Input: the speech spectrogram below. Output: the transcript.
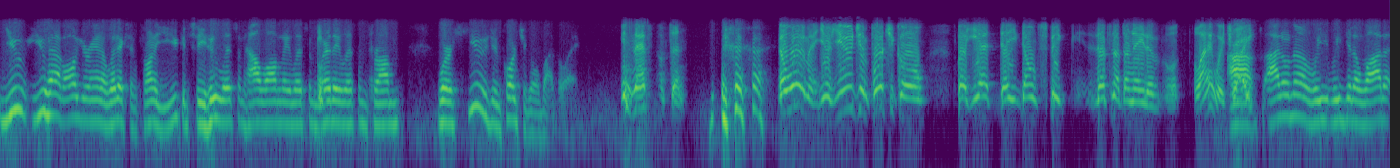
you you have all your analytics in front of you. You can see who listened, how long they listened, where they listened from. We're huge in Portugal, by the way. Isn't that something? No, wait a minute. You're huge in Portugal, but yet they don't speak. That's not their native language, right? Uh, I don't know. We we get a lot of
